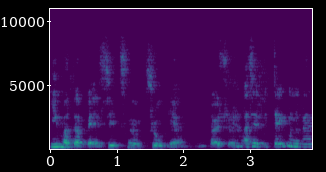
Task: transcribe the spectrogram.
immer dabei sitzen und zuhören. Also, Also ich denke mir, weil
